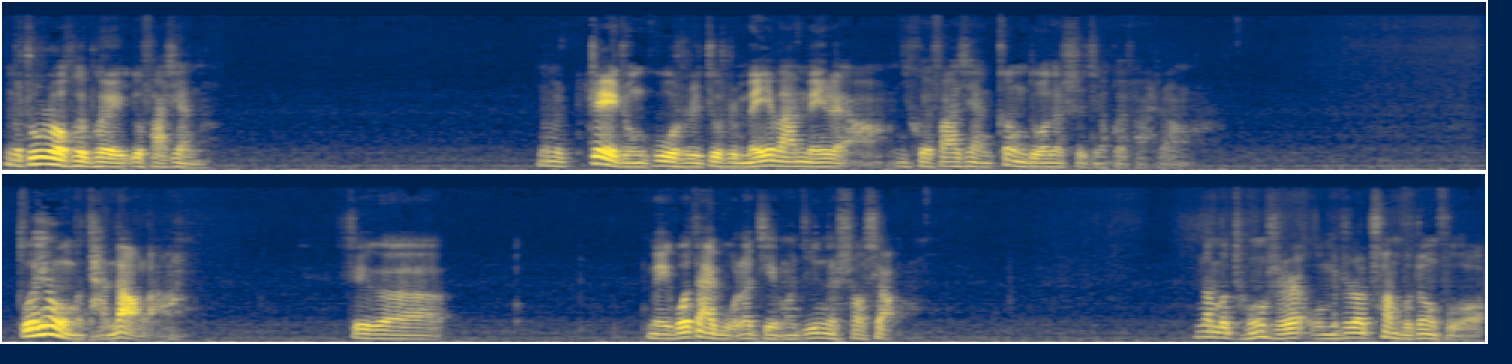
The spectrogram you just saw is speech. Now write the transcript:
那么猪肉会不会又发现呢？那么这种故事就是没完没了，你会发现更多的事情会发生了。昨天我们谈到了啊。这个美国逮捕了解放军的少校。那么同时，我们知道川普政府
